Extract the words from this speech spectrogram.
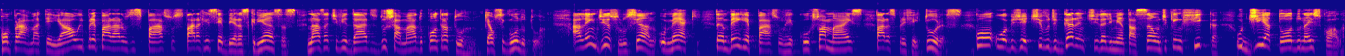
comprar material e preparar os espaços para receber as crianças nas atividades do chamado contraturno, que é o segundo turno. Além disso, Luciano, o MEC também repassa um recurso a mais para as prefeituras, com o objetivo de garantir a alimentação de quem fica o dia todo na escola.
